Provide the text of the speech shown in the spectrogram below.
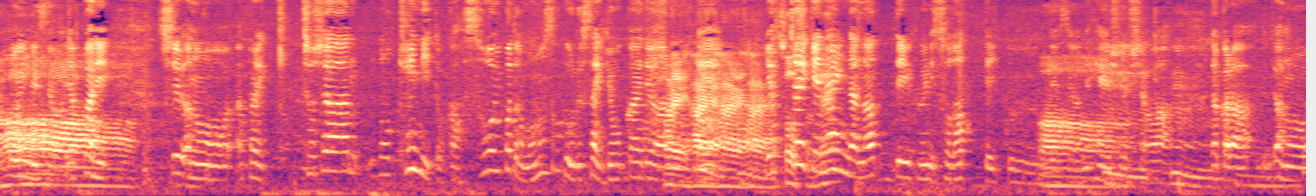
が多いんですよ。やっぱりあしあのやっぱり著者の権利とかそういうことがものすごくうるさい業界ではあるので、やっちゃいけないんだなっていうふうに育っていくんですよね編集者は、うん。だからあの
